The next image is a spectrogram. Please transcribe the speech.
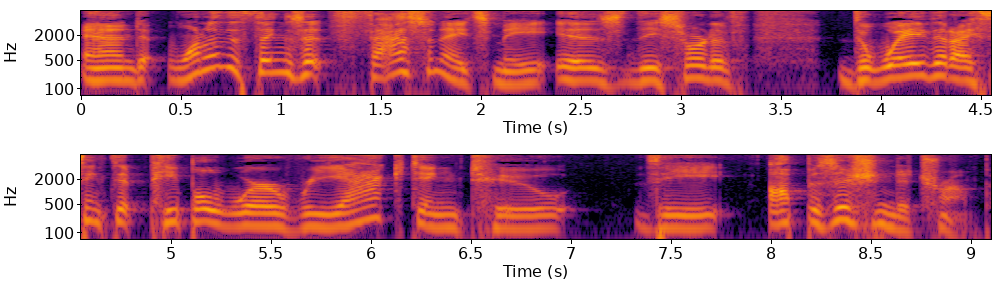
And one of the things that fascinates me is the sort of the way that I think that people were reacting to the opposition to Trump.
